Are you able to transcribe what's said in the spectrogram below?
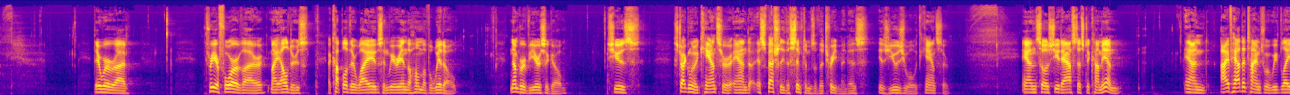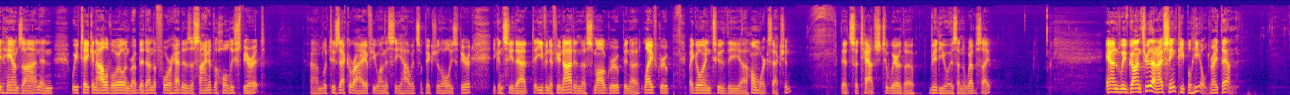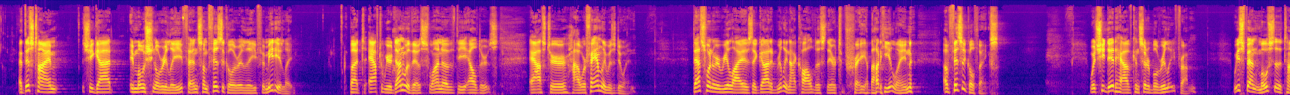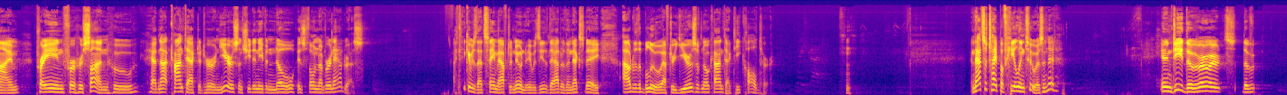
There were uh, three or four of our, my elders, a couple of their wives, and we were in the home of a widow a number of years ago. She was struggling with cancer and especially the symptoms of the treatment, as is usual with cancer. And so she had asked us to come in. And I've had the times where we've laid hands on and we've taken olive oil and rubbed it on the forehead as a sign of the Holy Spirit. Um, look to Zechariah if you want to see how it's a picture of the Holy Spirit. You can see that even if you're not in a small group, in a life group, by going to the uh, homework section that's attached to where the video is on the website. And we've gone through that, and I've seen people healed right then. At this time, she got emotional relief and some physical relief immediately. But after we were done with this, one of the elders asked her how her family was doing. That's when we realized that God had really not called us there to pray about healing of physical things, which she did have considerable relief from. We spent most of the time praying for her son who had not contacted her in years and she didn't even know his phone number and address. I think it was that same afternoon, it was either that or the next day, out of the blue, after years of no contact, he called her. and that's a type of healing, too, isn't it? Indeed, the, words, the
